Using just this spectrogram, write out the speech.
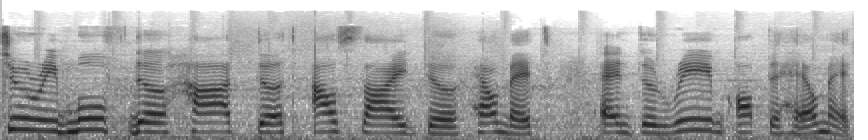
to remove the hard dirt outside the helmet and the rim of the helmet.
